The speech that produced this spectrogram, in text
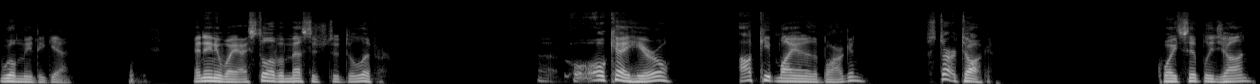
we'll meet again. And anyway, I still have a message to deliver. Uh, okay, hero. I'll keep my end of the bargain. Start talking. Quite simply, John,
